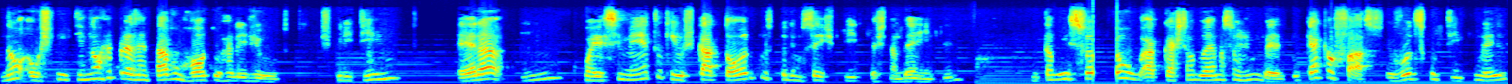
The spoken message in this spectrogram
não, o espiritismo não representava um rótulo religioso. O espiritismo era um conhecimento que os católicos podiam ser espíritas também. Né? Então, isso é a questão do Emerson Jumberto. O que é que eu faço? Eu vou discutir com ele,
